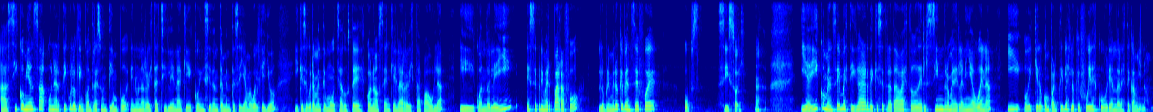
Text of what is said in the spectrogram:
Así comienza un artículo que encontré hace un tiempo en una revista chilena que coincidentemente se llama igual que yo y que seguramente muchas de ustedes conocen, que es la revista Paula. Y cuando leí ese primer párrafo, lo primero que pensé fue, ups, sí soy. y ahí comencé a investigar de qué se trataba esto del síndrome de la niña buena y hoy quiero compartirles lo que fui descubriendo en este camino.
